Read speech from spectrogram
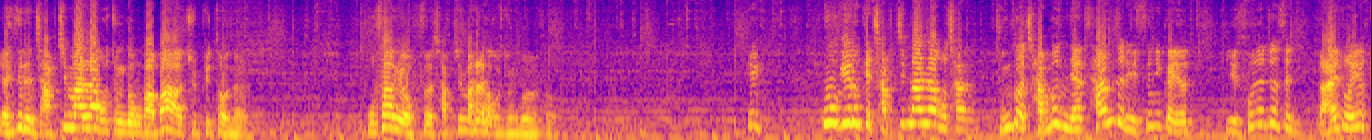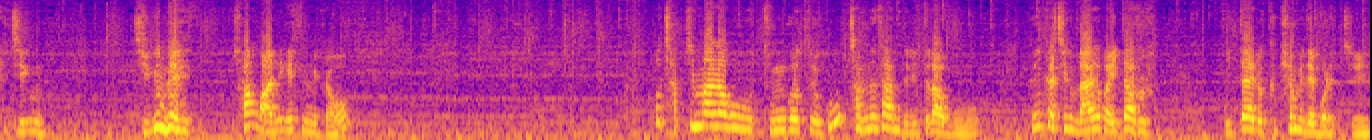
얘들은 잡지 말라고 준 건가 봐 주피터는. 보상이 없어. 잡지 말라고 준 거여서 혹 이렇게 잡지 말라고 준 거 잡은 사람들이 있으니까 여, 이 소녀전세 나이도 이렇게 지금 지금에 처한 거 아니겠습니까? 어? 어 잡지 말라고 둔 것들 꼭 잡는 사람들이 있더라고. 그러니까 지금 나이도가 이따로 이따위로 극혐이 돼버렸지.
